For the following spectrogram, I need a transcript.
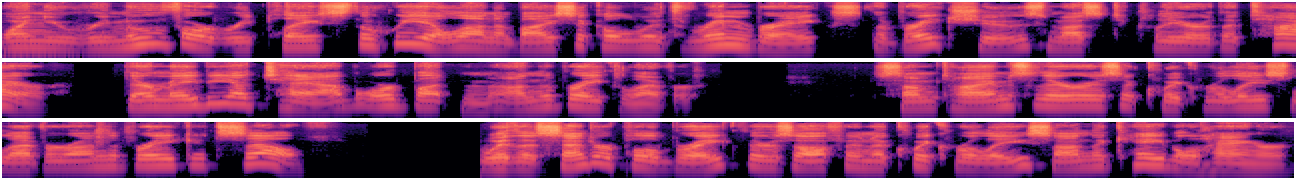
When you remove or replace the wheel on a bicycle with rim brakes, the brake shoes must clear the tire. There may be a tab or button on the brake lever. Sometimes there is a quick release lever on the brake itself. With a center pull brake, there's often a quick release on the cable hanger.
